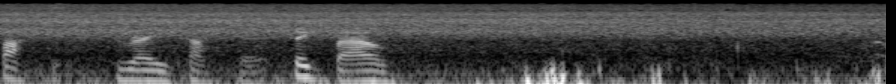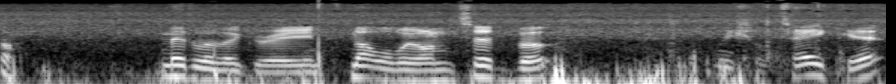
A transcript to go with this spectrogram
back straight at it. Big bounce. Oh, middle of the green. Not what we wanted, but we shall take it.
